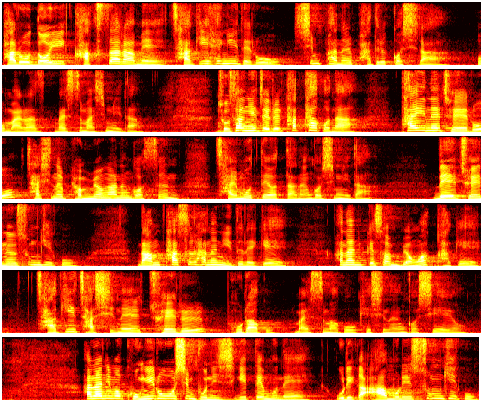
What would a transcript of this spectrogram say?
바로 너희 각 사람의 자기 행위대로 심판을 받을 것이라고 말씀하십니다. 조상의 죄를 탓하거나 타인의 죄로 자신을 변명하는 것은 잘못되었다는 것입니다. 내 죄는 숨기고 남 탓을 하는 이들에게 하나님께서 명확하게 자기 자신의 죄를 보라고 말씀하고 계시는 것이에요. 하나님은 공의로우신 분이시기 때문에 우리가 아무리 숨기고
